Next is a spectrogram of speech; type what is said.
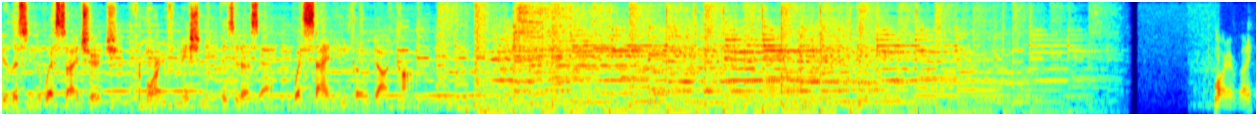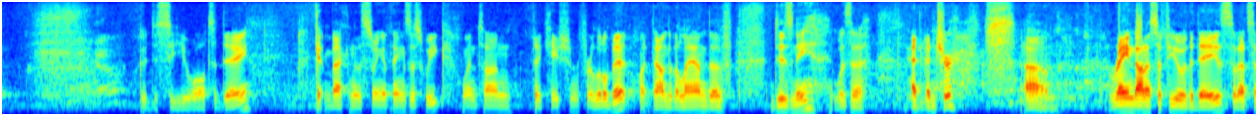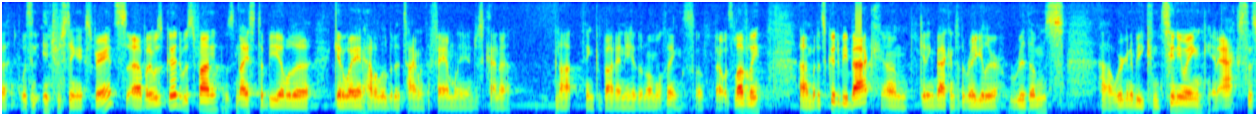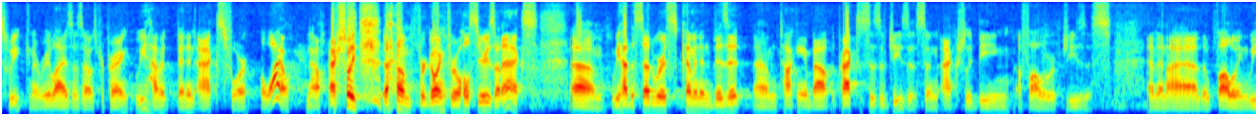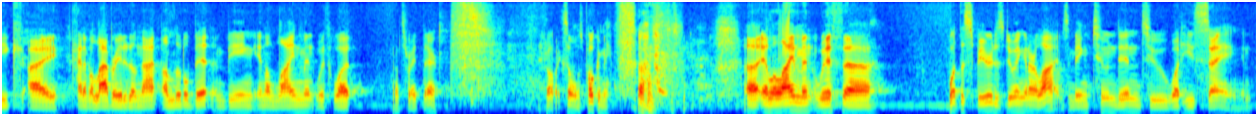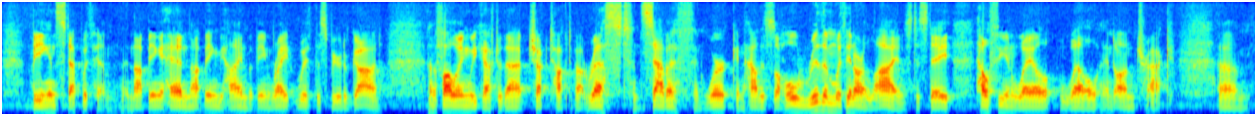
You're listening to Westside Church. For more information, visit us at westsideinfo.com. Morning, everybody. Good to see you all today. Getting back into the swing of things this week. Went on vacation for a little bit. Went down to the land of Disney. It was a adventure. Um, rained on us a few of the days, so that's a was an interesting experience. Uh, but it was good. It was fun. It was nice to be able to get away and have a little bit of time with the family and just kind of not think about any of the normal things. So that was lovely. Um, but it's good to be back, um, getting back into the regular rhythms. Uh, we're going to be continuing in Acts this week, and I realized as I was preparing, we haven't been in Acts for a while now, actually, um, for going through a whole series on Acts. Um, we had the Sudworths come in and visit, um, talking about the practices of Jesus and actually being a follower of Jesus. And then I, the following week, I kind of elaborated on that a little bit and being in alignment with what, that's right there. Felt like someone was poking me. Um, uh, in alignment with. Uh, what the Spirit is doing in our lives and being tuned in to what He's saying and being in step with Him and not being ahead, and not being behind, but being right with the Spirit of God. And the following week after that, Chuck talked about rest and Sabbath and work and how this is a whole rhythm within our lives to stay healthy and well, well and on track. Um,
